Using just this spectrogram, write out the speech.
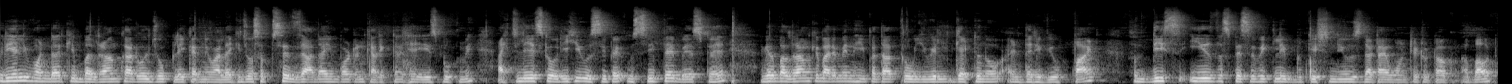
really wonder कि बलराम का रोल जो प्ले करने वाला है, कि जो सबसे ज़्यादा इंपॉर्टेंट कैरेक्टर है इस बुक में एक्चुअली ये स्टोरी ही उसी पे उसी पे बेस्ड है। अगर बलराम के बारे में नहीं पता तो you will get to know at the review part so this is the specifically bookish news that I wanted to talk about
